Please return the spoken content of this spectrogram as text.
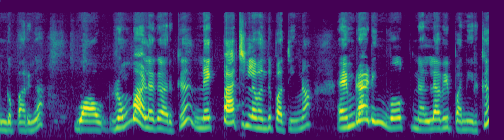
இங்கே பாருங்கள் வாவ் ரொம்ப அழகாக இருக்குது நெக் பேட்டர்னில் வந்து பார்த்திங்கன்னா எம்ப்ராய்டிங் ஒர்க் நல்லாவே பண்ணியிருக்கு.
